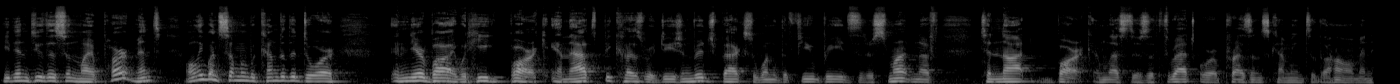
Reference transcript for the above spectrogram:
he didn't do this in my apartment. Only when someone would come to the door and nearby would he bark. And that's because Rhodesian Ridgebacks are one of the few breeds that are smart enough to not bark unless there's a threat or a presence coming to the home. And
